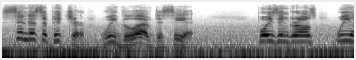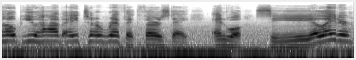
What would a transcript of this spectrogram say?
Send us a picture. We'd love to see it. Boys and girls, we hope you have a terrific Thursday, and we'll see you later.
